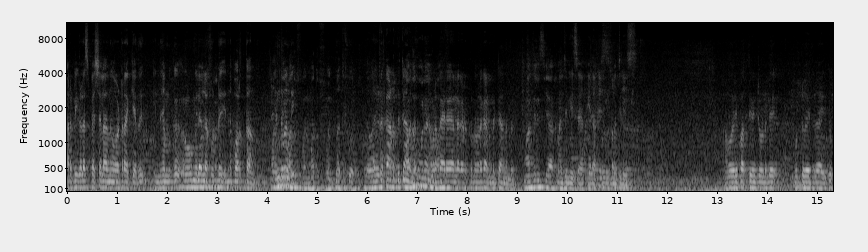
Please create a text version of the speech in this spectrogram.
അറബികളെ സ്പെഷ്യലാണ് ഓർഡർ ആക്കിയത്. ഇന്ന് നമുക്ക് റൂമിലല്ല ഫുഡ് ഇന്ന് പുറത്താണ്. എന്ത് മതി? ഇവിടെ കടന്നിട്ടാണല്ലോ. നമ്മുടെ പേരെല്ലാം കിടക്കുന്നവരെ കടന്നിട്ടാണല്ലോ. മജ്ലീസ് അപ്പോൾ ഒരു പത്ത് മിനിറ്റിനുള്ളിൽ ഫുഡ് വരുന്നതായിരിക്കും.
